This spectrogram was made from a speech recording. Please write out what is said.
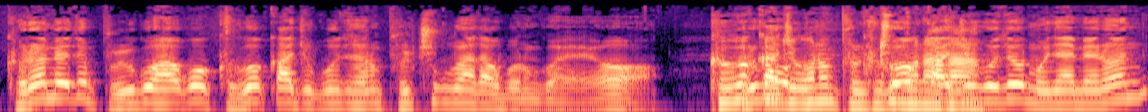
그럼에도 불구하고 그것 가지고도 저는 불충분하다고 보는 거예요. 그것 가지고는 불충분하다. 그것 가지고도 뭐냐면은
